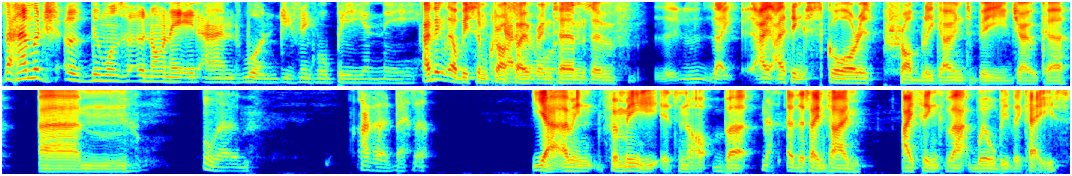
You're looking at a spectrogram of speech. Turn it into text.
So, how much of the ones that are nominated and won do you think will be in the? I think there'll be some crossover in terms of like I, I think score is probably going to be Joker. Um Although I've heard better. yeah, I mean for me it's not, but No. at the same time I think that will be the case.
